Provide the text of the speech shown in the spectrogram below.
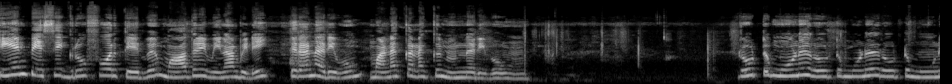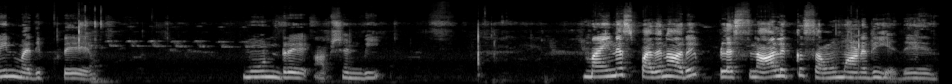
டிஎன்பிஎஸ்சி குரூப் ஃபோர் தேர்வு மாதிரி வினாவிடை திறனறிவும் மனக்கணக்கு நுண்ணறிவும். ரூட்டு மூணு ரூட்டு மூணு ரூட்டு மூணின் மதிப்பு. மூன்று ஆப்ஷன் பி. மைனஸ் பதினாறு ப்ளஸ் நாலுக்கு சமமானது எது?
